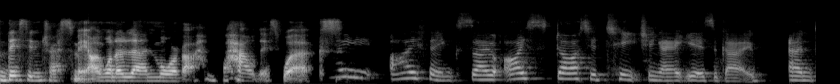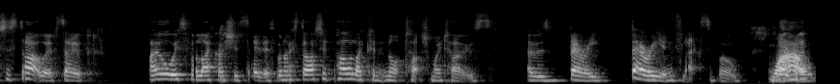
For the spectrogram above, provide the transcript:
this interests me. I want to learn more about how this works. I, I think so. I started teaching eight years ago. And to start with, so I always feel like I should say this. When I started pole, I could not touch my toes. I was very, very inflexible. Wow.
